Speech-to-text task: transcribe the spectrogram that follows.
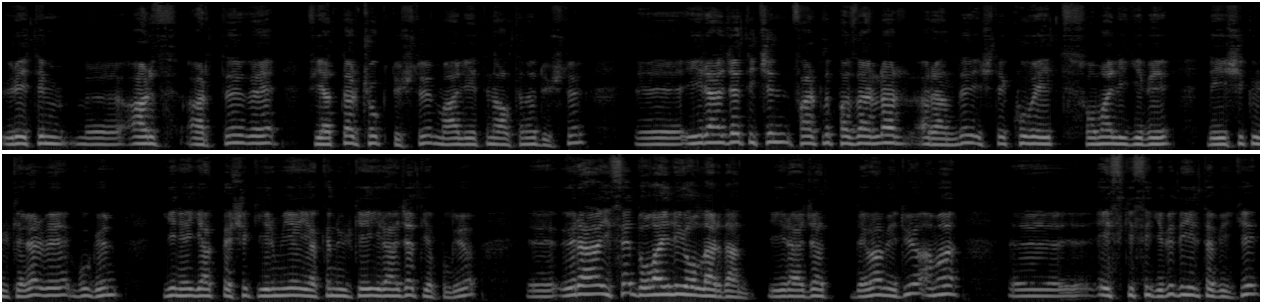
üretim e, arz arttı ve fiyatlar çok düştü. Maliyetin altına düştü. E, ihracat için farklı pazarlar arandı. İşte Kuveyt, Somali gibi değişik ülkeler ve bugün yine yaklaşık 20'ye yakın ülkeye ihracat yapılıyor. Ee, Irak'a ise dolaylı yollardan ihracat devam ediyor ama e, eskisi gibi değil tabii ki.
